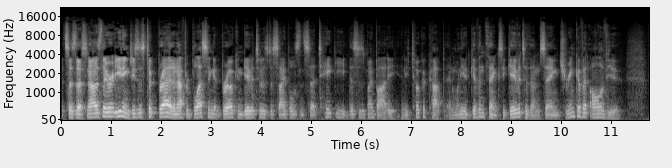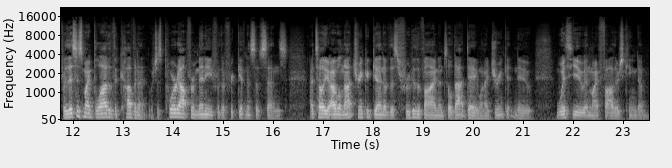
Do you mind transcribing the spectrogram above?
It says this Now, as they were eating, Jesus took bread and after blessing it, broke and gave it to his disciples and said, Take, eat, this is my body. And he took a cup, and when he had given thanks, he gave it to them, saying, Drink of it, all of you. For this is my blood of the covenant, which is poured out for many for the forgiveness of sins. I tell you, I will not drink again of this fruit of the vine until that day when I drink it new with you in my Father's kingdom.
